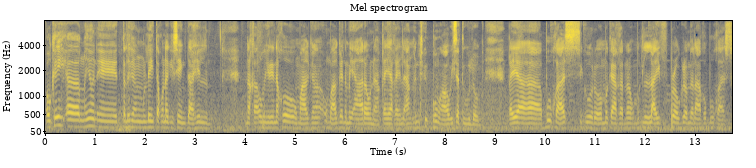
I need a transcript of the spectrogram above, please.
Okay uh, ngayon eh talagang late ako nagising dahil nakauwi rin ako umaga umaga na may araw na kaya kailangan bumawi sa tulog. Kaya bukas siguro magkakaroon mag program na ako bukas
